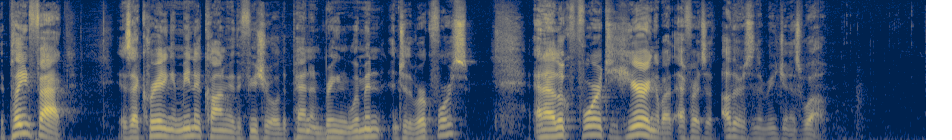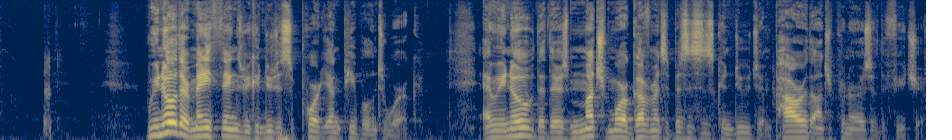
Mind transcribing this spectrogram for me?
The plain fact is that creating a MENA economy of the future will depend on bringing women into the workforce, and I look forward to hearing about the efforts of others in the region as well. We know there are many things we can do to support young people into work, and we know that there's much more governments and businesses can do to empower the entrepreneurs of the future.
